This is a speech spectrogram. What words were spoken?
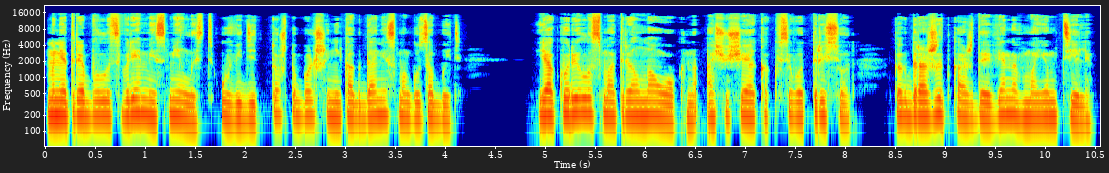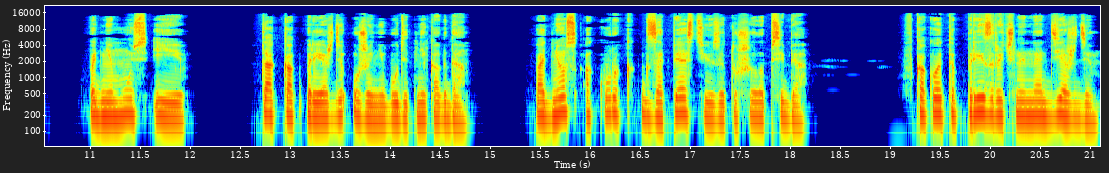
Мне требовалось время и смелость увидеть то, что больше никогда не смогу забыть. Я курил и смотрел на окна, ощущая, как всего трясет, как дрожит каждая вена в моем теле. Поднимусь и... Так, как прежде, уже не будет никогда поднес окурок к запястью и затушил об себя. В какой-то призрачной надежде,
